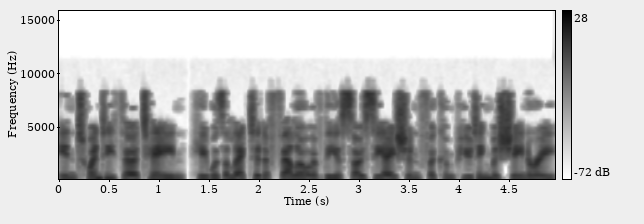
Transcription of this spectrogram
In 2013, he was elected a Fellow of the Association for Computing Machinery.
